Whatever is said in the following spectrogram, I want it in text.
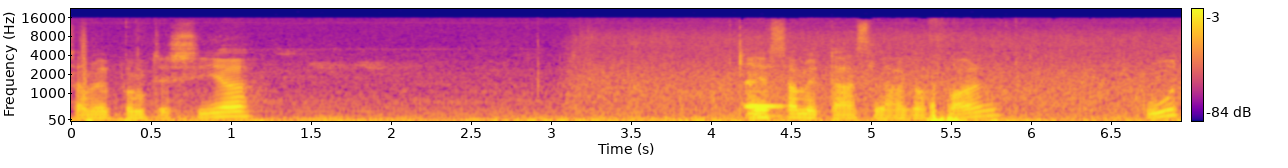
Sammelpunkt ist hier. Hier sammelt das Lager voll. Gut.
